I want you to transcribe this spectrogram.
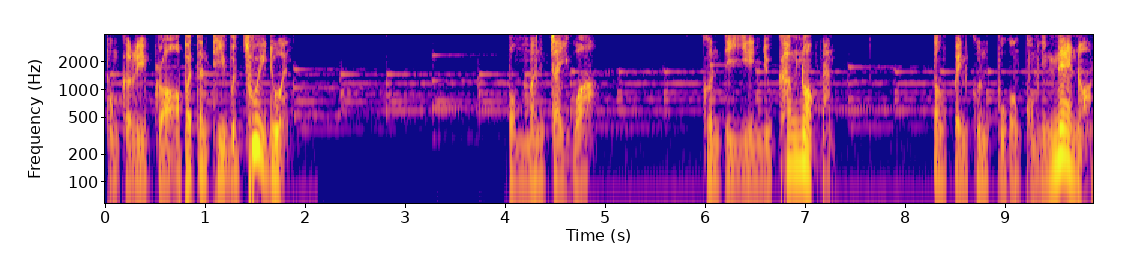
ผมก็รีบร้องออกไปทันทีว่าช่วยด้วย ผมมั่นใจว่า คนที่ยืนอยู่ข้างนอกนั้น ต้องเป็นคุณปู่ของผมอย่างแน่นอน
